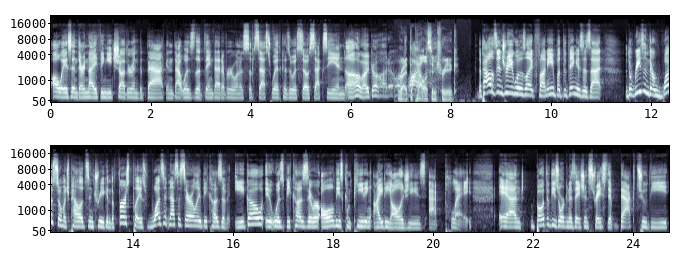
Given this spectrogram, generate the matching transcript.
always in there knifing each other in the back. And that was the thing that everyone was obsessed with because it was so sexy and oh my God. Oh, right, the palace intrigue. The palace intrigue was like funny, but the thing is, is that the reason there was so much palace intrigue in the first place wasn't necessarily because of ego, it was because there were all these competing ideologies at play. And both of these organizations traced it back to the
